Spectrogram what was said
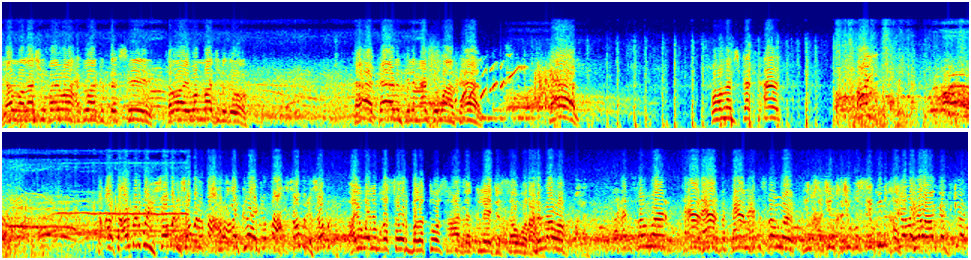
يلا لا أشوف أي واحد واقف بس هيك تراي والله اجلدوه. تعال تعال أنت اللي معك جوال تعال. تعال. والله نمسكك تعال. هاي. تعال تعال بروي صوري صوري طاح. على كليجة طاح. صوري صوري أيوه نبغى نصور بلطوس هذا كليجة صور. ما ما حد صور تعال عارفك تعال ما حد يصور ينخش ينخش أبو السيف ينخش. يلا يلا قد قد.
